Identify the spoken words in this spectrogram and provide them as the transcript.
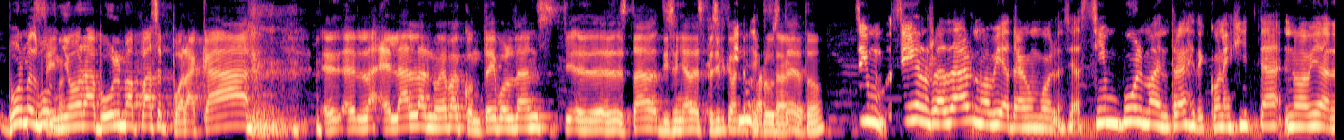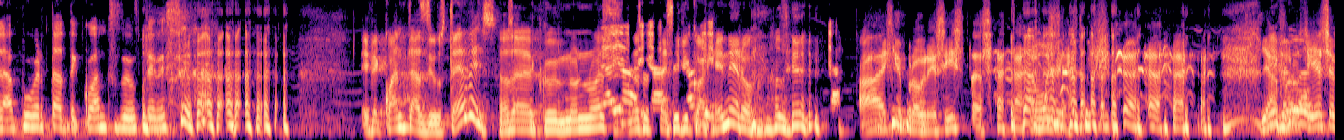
Bulma es Bulma. Señora Bulma, pase por acá. El, ala nueva con Table Dance eh, está diseñada específicamente para usted. Sin, sin, el radar no había Dragon Ball. O sea, sin Bulma en traje de conejita no había la pubertad de cuántos de ustedes. ¿De cuántas de ustedes? O sea, no, es, específico a género. Ay, qué progresistas. ya, pero sí, eso,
